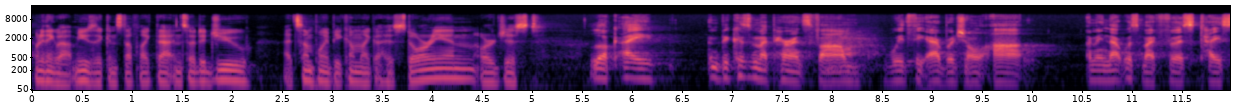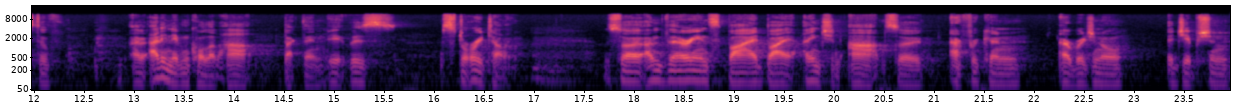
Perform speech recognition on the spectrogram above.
when you think about music and stuff like that. And so did you at some point become like a historian or just? Look, I, because of my parents' farm with the Aboriginal art, I mean, that was my first taste of, I, I didn't even call it art back then. It was storytelling. Mm -hmm. So I'm very inspired by ancient art, so African, Aboriginal, Egyptian.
